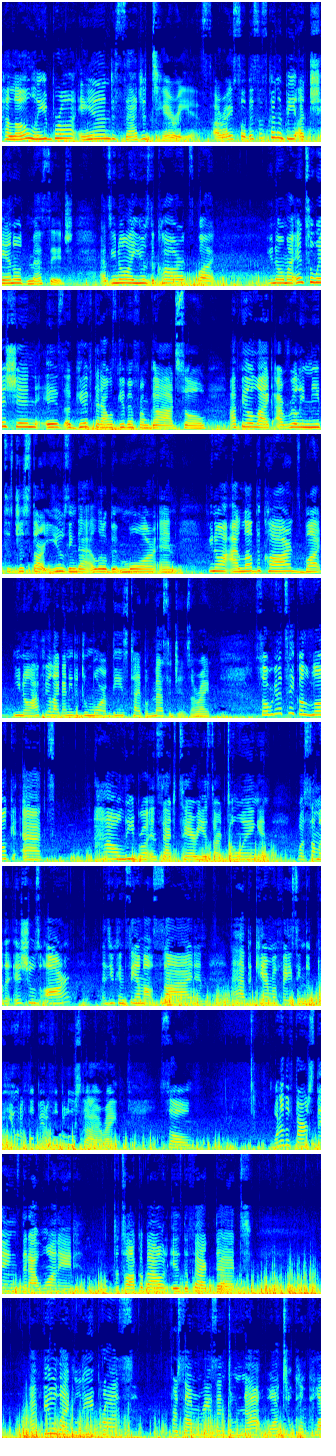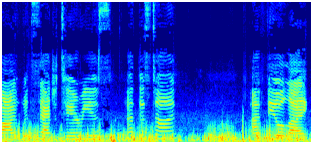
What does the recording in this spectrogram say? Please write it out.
Hello, Libra and Sagittarius. All right, so this is going to be a channeled message. As you know, I use the cards, but you know, my intuition is a gift that I was given from God. So I feel like I really need to just start using that a little bit more. And, you know, I love the cards, but, you know, I feel like I need to do more of these type of messages. All right. So we're going to take a look at how Libra and Sagittarius are doing and what some of the issues are. As you can see, I'm outside and I have the camera facing the beautiful, beautiful blue sky, right? So one of the first things that I wanted to talk about is the fact that I feel like Libras, for some reason, do not want to comply with Sagittarius at this time. I feel like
